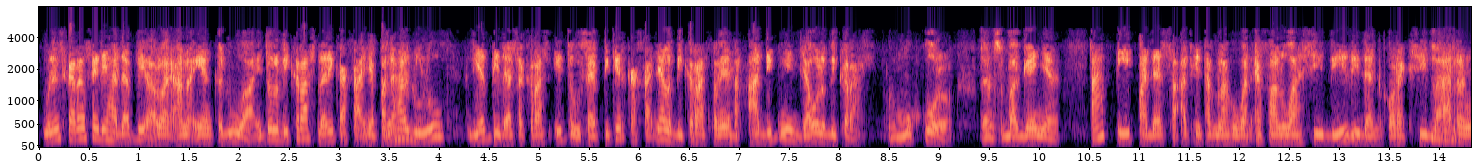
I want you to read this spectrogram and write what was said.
Kemudian sekarang saya dihadapi oleh anak yang kedua, itu lebih keras dari kakaknya. Padahal mm. dulu dia tidak sekeras itu. Saya pikir kakaknya lebih keras, ternyata adiknya jauh lebih keras, memukul, dan sebagainya. Tapi pada saat kita melakukan evaluasi diri dan koreksi Hmm. bareng,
